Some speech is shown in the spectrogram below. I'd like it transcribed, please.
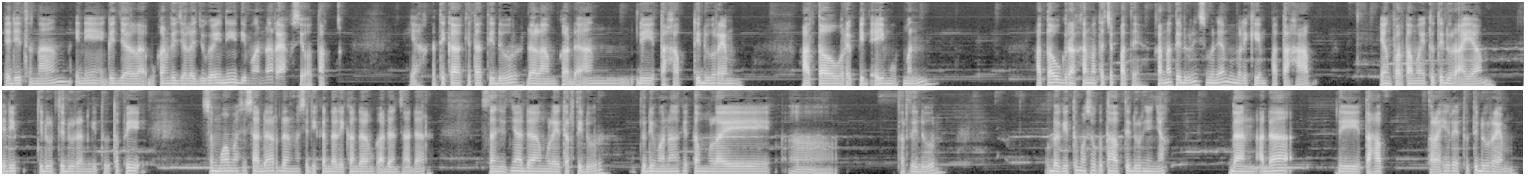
Jadi tenang ini gejala bukan gejala juga ini di mana reaksi otak ya ketika kita tidur dalam keadaan di tahap tidur REM atau rapid eye movement atau gerakan mata cepat ya. Karena tidur ini sebenarnya memiliki empat tahap. Yang pertama itu tidur ayam jadi tidur tiduran gitu tapi semua masih sadar dan masih dikendalikan dalam keadaan sadar. Selanjutnya ada mulai tertidur itu di mana kita mulai uh, tertidur udah gitu masuk ke tahap tidur nyenyak. Dan ada di tahap terakhir yaitu tidur REM.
